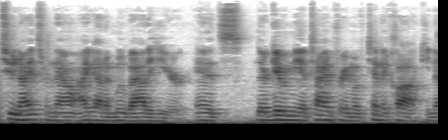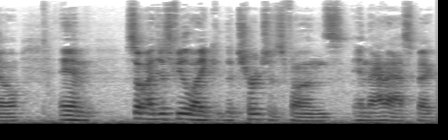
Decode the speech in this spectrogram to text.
two nights from now I got to move out of here, and it's they're giving me a time frame of ten o'clock, you know, and so I just feel like the church's funds in that aspect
